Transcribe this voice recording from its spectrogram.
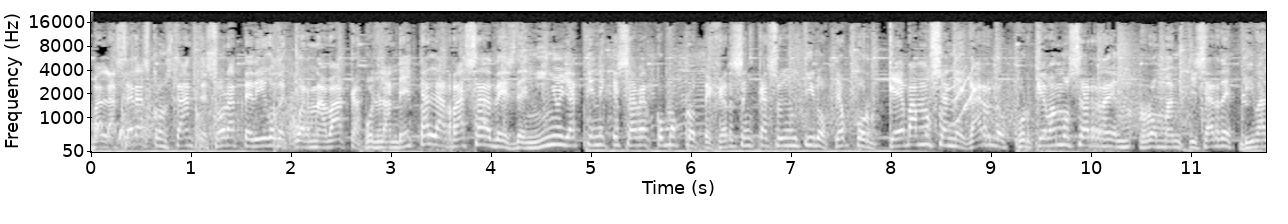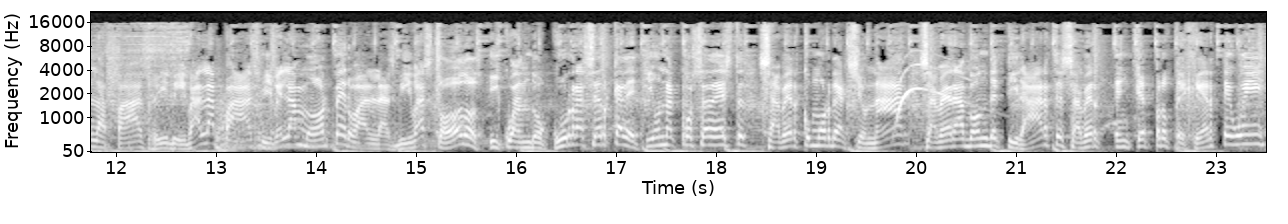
Balaceras constantes, ahora te digo de Cuernavaca. Pues la neta, la raza desde niño ya tiene que saber cómo protegerse en caso de un tiroteo. ¿Por qué vamos a negarlo? ¿Por qué vamos a romantizar de viva la paz? Viva la paz, vive el amor, pero a las vivas todos. Y cuando ocurra cerca de ti una cosa de este, saber cómo reaccionar, saber a dónde tirarte, saber en qué protegerte, güey.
